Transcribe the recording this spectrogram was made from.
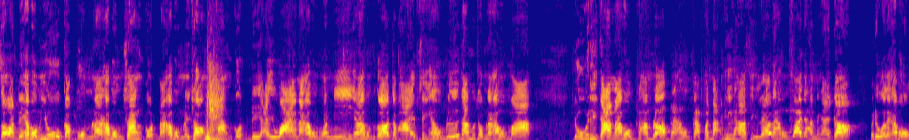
สวัสดีครับผมอยู่กับผมนะครับผมช่างกดนะครับผมในช่องช่างกด DIY นะครับผมวันนี้นะครับผมก็จะพา FC ครับผมหรือท่านผู้ชมนะครับผมมาดูวิธีการนะผมทำล็อบนะครับผมกับผนังที่ทาสีแล้วนะครับผมว่าจะทำยังไงก็ไปดูเลยครับผม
